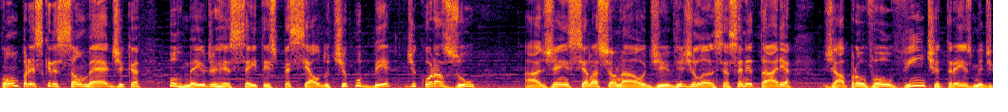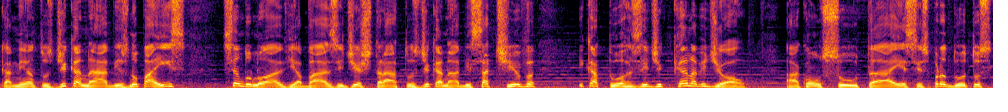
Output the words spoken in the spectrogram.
com prescrição médica por meio de receita especial do tipo B de cor azul. A Agência Nacional de Vigilância Sanitária já aprovou 23 medicamentos de cannabis no país, sendo nove à base de extratos de cannabis sativa e 14 de canabidiol. A consulta a esses produtos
